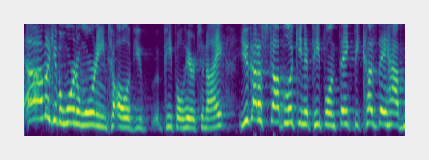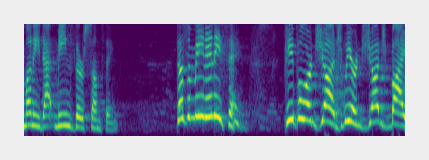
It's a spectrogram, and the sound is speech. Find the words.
I'm going to give a word of warning to all of you people here tonight. You got to stop looking at people and think because they have money, that means there's something. Doesn't mean anything. People are judged. We are judged by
